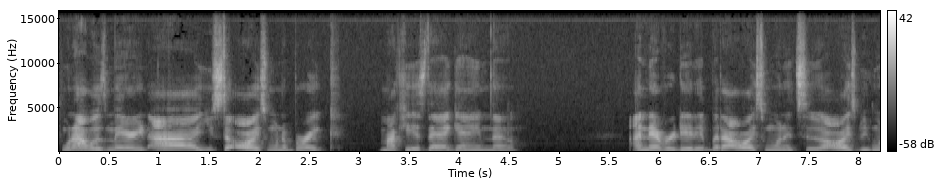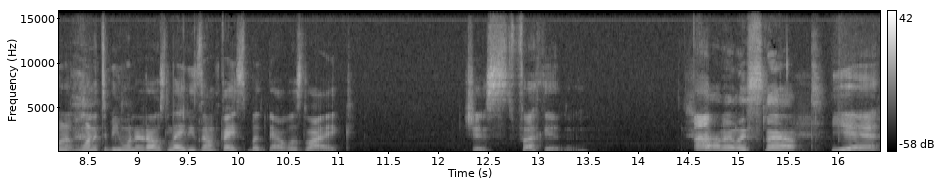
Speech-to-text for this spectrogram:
When I was married, I used to always want to break my kid's dad game though. I never did it, but I always wanted to. I always be one, wanted to be one of those ladies on Facebook that was like, just fucking Finally snapped. Yeah,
